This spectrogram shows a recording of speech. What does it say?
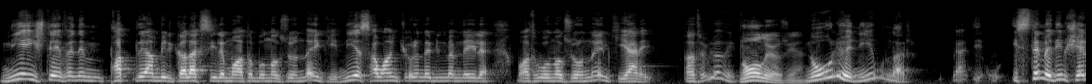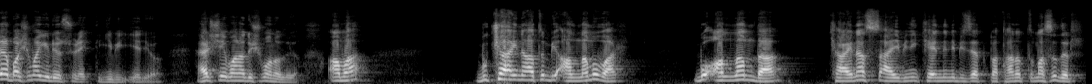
Niye işte efendim patlayan bir galaksiyle muhatap olmak zorundayım ki? Niye sabahın köründe bilmem neyle muhatap olmak zorundayım ki? Yani anlatabiliyor muyum? Ne oluyoruz yani? Ne oluyor? Niye bunlar? Yani istemediğim şeyler başıma geliyor sürekli gibi geliyor. Her şey bana düşman oluyor. Ama bu kainatın bir anlamı var. Bu anlam da kainat sahibinin kendini bize tanıtmasıdır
